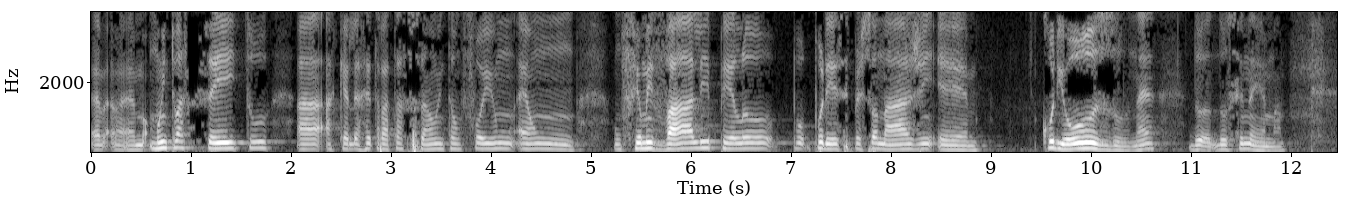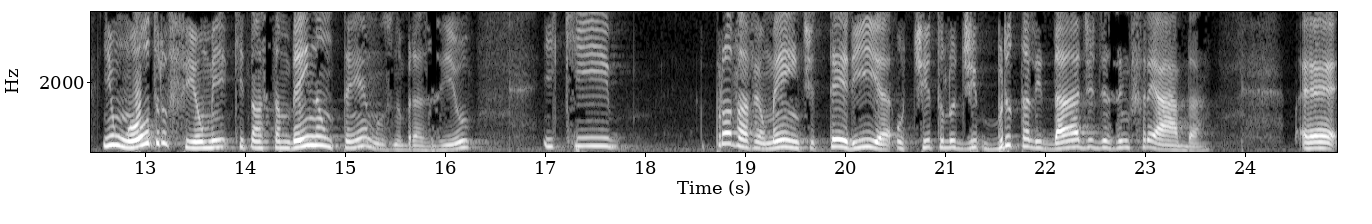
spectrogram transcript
é, é, muito aceito a, aquela retratação. Então foi um é um, um filme vale pelo por, por esse personagem é, curioso, né, do, do cinema. E um outro filme que nós também não temos no Brasil e que provavelmente teria o título de Brutalidade Desenfreada. É,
